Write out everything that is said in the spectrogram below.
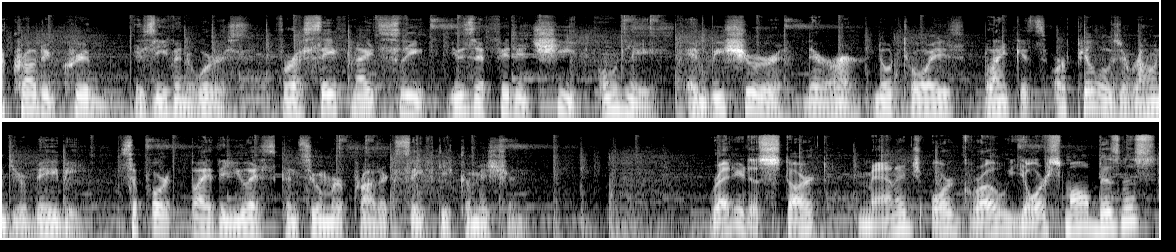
A crowded crib is even worse. For a safe night's sleep, use a fitted sheet only and be sure there are no toys, blankets, or pillows around your baby. Support by the U.S. Consumer Product Safety Commission. Ready to start, manage, or grow your small business?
